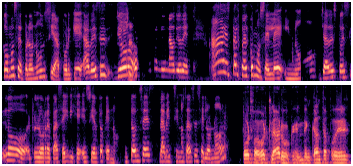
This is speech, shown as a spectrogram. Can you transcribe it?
¿Cómo se pronuncia? Porque a veces yo un audio de, ah, es tal cual como se lee y no, ya después lo, lo repasé y dije, es cierto que no. Entonces, David, si nos haces el honor. Por favor, claro, me encanta poder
